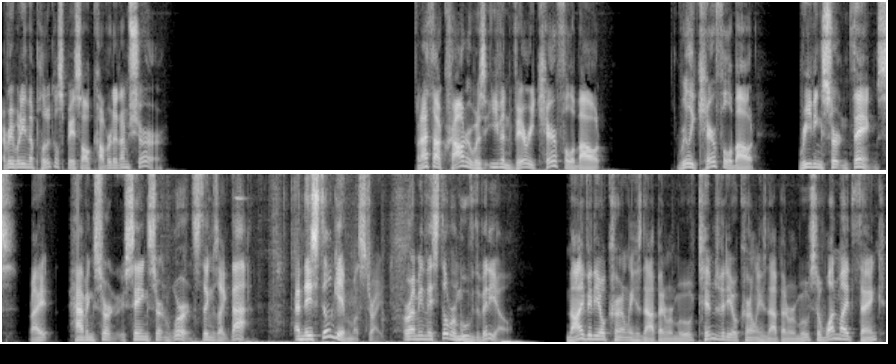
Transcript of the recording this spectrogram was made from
Everybody in the political space all covered it, I'm sure. And I thought Crowder was even very careful about, really careful about reading certain things, right? Having certain, saying certain words, things like that. And they still gave him a strike. Or, I mean, they still removed the video. My video currently has not been removed. Tim's video currently has not been removed. So one might think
